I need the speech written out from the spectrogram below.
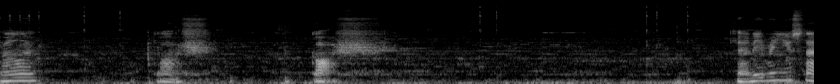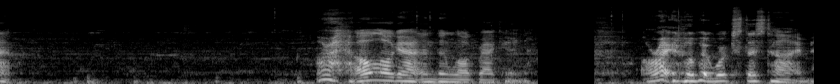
Really? Gosh. Gosh. Can't even use that. Alright, I'll log out and then log back in. Alright, hope it works this time.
